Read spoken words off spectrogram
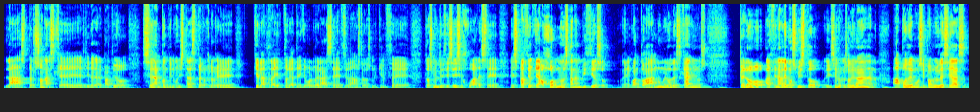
las personas que lideren el partido sean continuistas, pero creo que, que la trayectoria tiene que volver a ese Ciudadanos de 2015-2016 y jugar ese espacio que a lo mejor no es tan ambicioso en cuanto a número de escaños pero al final hemos visto, y si no que se lo digan a Podemos y Pablo Iglesias,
